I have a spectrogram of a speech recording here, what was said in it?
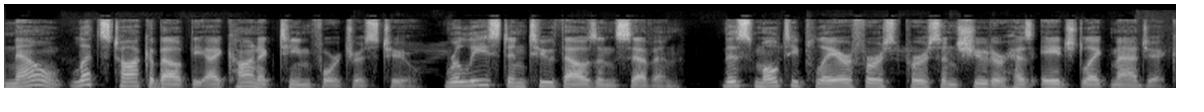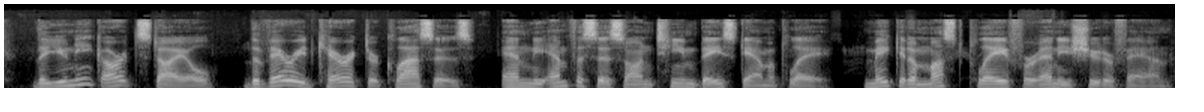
Now, let's talk about the iconic Team Fortress 2. Released in 2007, this multiplayer first-person shooter has aged like magic. The unique art style, the varied character classes, and the emphasis on team-based gameplay make it a must-play for any shooter fan.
